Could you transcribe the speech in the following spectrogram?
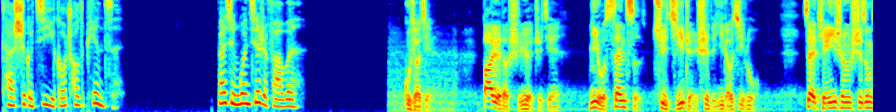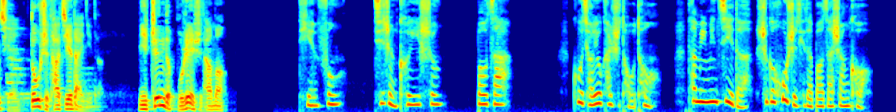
他是个技艺高超的骗子。白警官接着发问：“顾小姐，八月到十月之间，你有三次去急诊室的医疗记录，在田医生失踪前都是他接待你的，你真的不认识他吗？”田峰，急诊科医生，包扎。顾桥又开始头痛，他明明记得是个护士替他包扎伤口。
